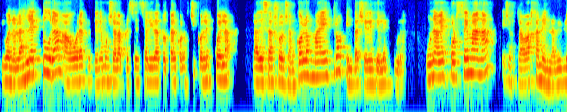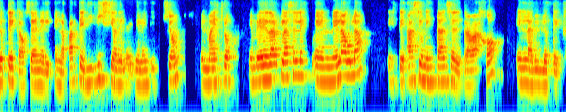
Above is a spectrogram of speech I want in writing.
Y bueno, las lecturas, ahora que tenemos ya la presencialidad total con los chicos en la escuela, la desarrollan con los maestros en talleres de lectura. Una vez por semana ellos trabajan en la biblioteca, o sea, en, el, en la parte edilicia de la, de la, institución. El maestro, en vez de dar clase en, el aula, este, hace una instancia de trabajo en la biblioteca,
